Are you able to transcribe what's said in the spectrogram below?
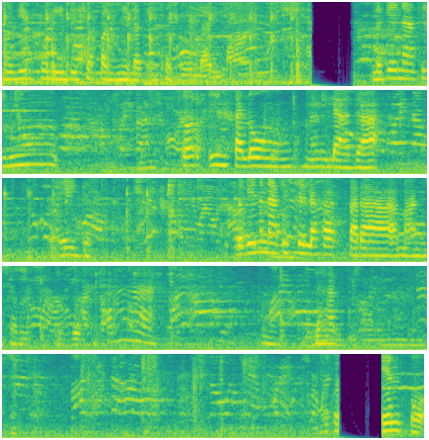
maging pulido siya pag nilagay sa gulay. Lagay natin yung tor yung talong na nilaga sa egg. Lagay na natin sa lahat para maano siya matigit. Ah, lahat. Ayan po.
